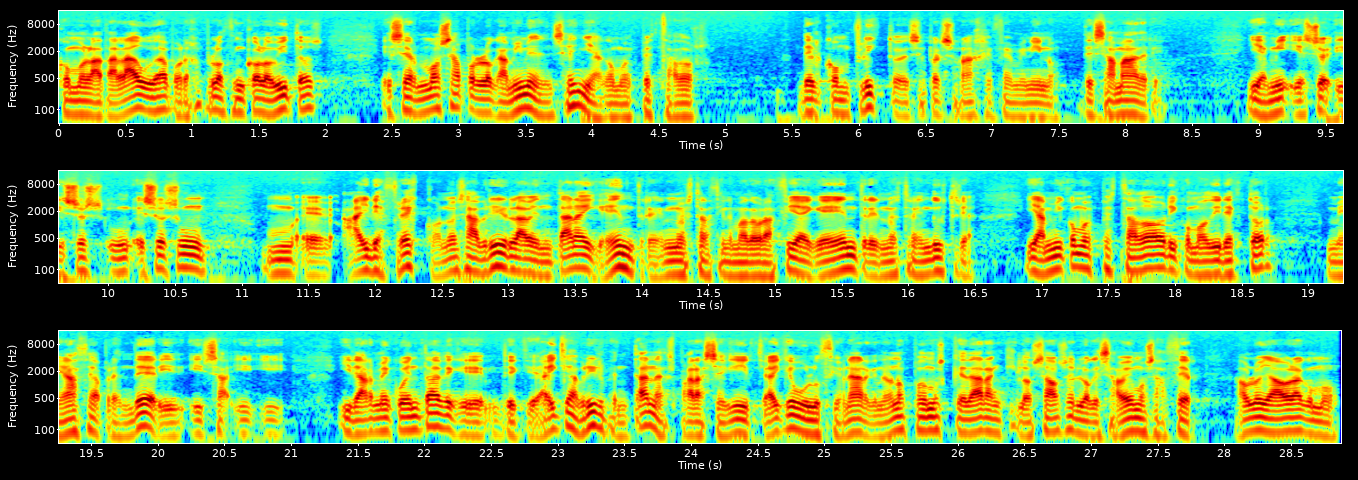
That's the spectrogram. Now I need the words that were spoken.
como La Talauda, por ejemplo, Cinco Lobitos, es hermosa por lo que a mí me enseña como espectador, del conflicto de ese personaje femenino, de esa madre. Y a mí eso, eso es, un, eso es un, eh, aire fresco, no es abrir la ventana y que entre en nuestra cinematografía y que entre en nuestra industria. Y a mí como espectador y como director me hace aprender y, y, darme cuenta de que, de que, hay que abrir ventanas para seguir, que hay que evolucionar, que no nos podemos quedar anquilosados en lo que sabemos hacer. Hablo ya ahora como,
